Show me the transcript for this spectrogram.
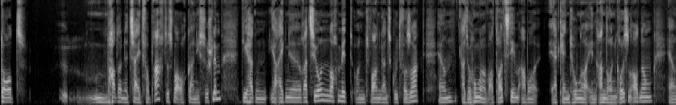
dort äh, hat er eine Zeit verbracht. Das war auch gar nicht so schlimm. Die hatten ihre eigene Rationen noch mit und waren ganz gut versorgt. Also Hunger war trotzdem, aber er kennt Hunger in anderen Größenordnungen. Ja.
